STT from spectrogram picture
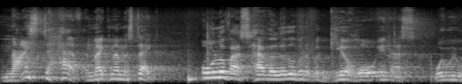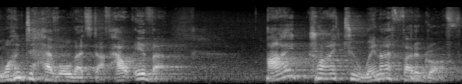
Nice to have, and make no mistake, all of us have a little bit of a gear whore in us where we want to have all that stuff. However, I try to, when I photograph,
